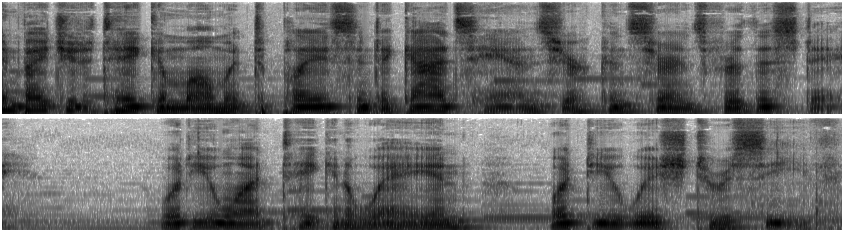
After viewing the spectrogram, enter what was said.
I invite you to take a moment to place into God's hands your concerns for this day. What do you want taken away, and what do you wish to receive?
